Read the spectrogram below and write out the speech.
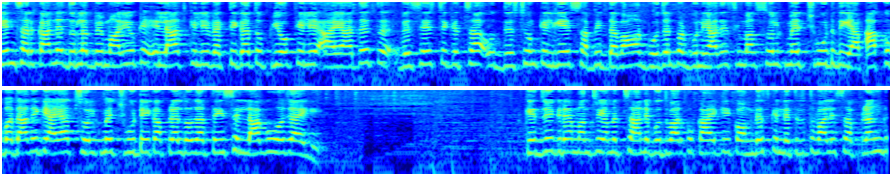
केंद्र सरकार ने दुर्लभ बीमारियों के इलाज के लिए व्यक्तिगत उपयोग के लिए आयातित विशेष चिकित्सा उद्देश्यों के लिए सभी दवाओं और भोजन पर बुनियादी सीमा शुल्क में छूट दिया। आपको बता दें कि आयात शुल्क में छूट एक अप्रैल 2023 से लागू हो जाएगी। केंद्रीय गृह मंत्री अमित शाह ने बुधवार को कहा कि कांग्रेस के नेतृत्व वाली सपरंग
